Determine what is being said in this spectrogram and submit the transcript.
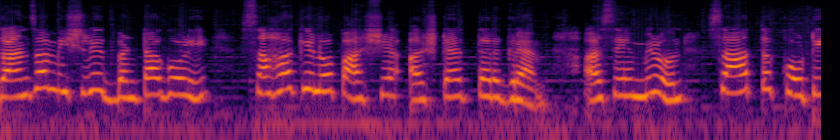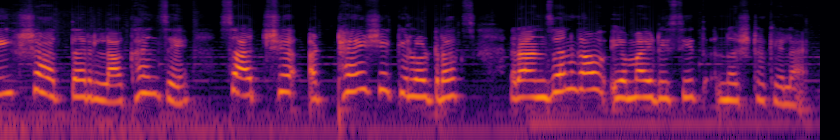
गांजा मिश्रित बंटागोळी सहा किलो पाचशे अष्ट्याहत्तर ग्रॅम असे मिळून सात कोटी शहात्तर लाखांचे सातशे अठ्ठ्याऐंशी kilo drugs Ranjangaon M I D सीत नष्ट केला आहे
